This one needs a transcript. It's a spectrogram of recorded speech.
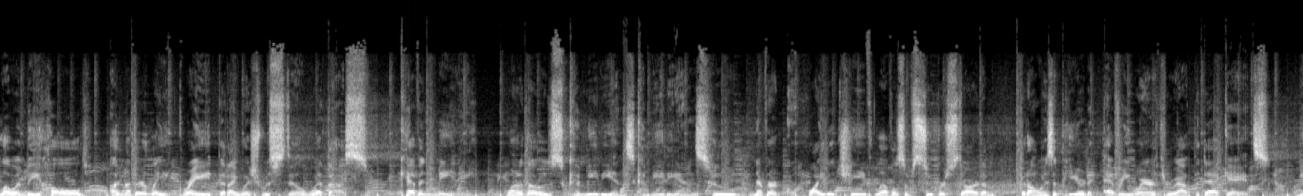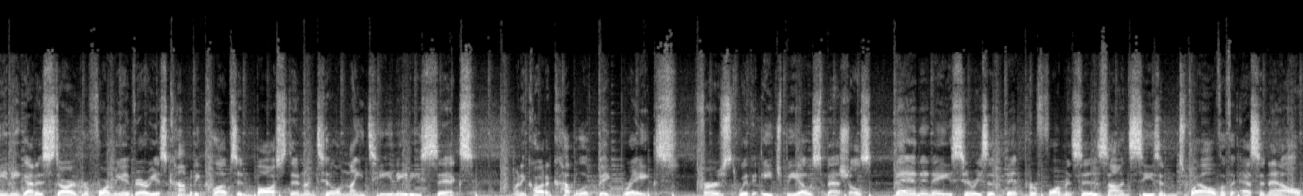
Lo and behold, another late great that I wish was still with us Kevin Meaney. One of those comedians comedians who never quite achieved levels of superstardom, but always appeared everywhere throughout the decades. Meaney got his start performing at various comedy clubs in Boston until 1986, when he caught a couple of big breaks. First with HBO specials, then in a series of bit performances on season 12 of SNL,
